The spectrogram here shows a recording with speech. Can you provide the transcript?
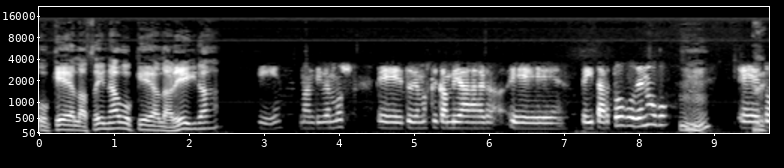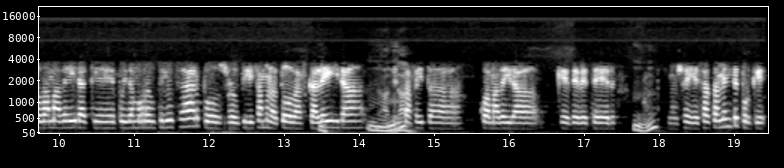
o que é a cena, o que é a lareira... Sí, mantivemos, eh, tuvemos que cambiar, eh, peitar todo de novo, uh -huh. eh, toda a madeira que podemos reutilizar, pois pues, reutilizámola toda, a escaleira, uh -huh. está feita coa madeira que debe ter, uh -huh. non sei exactamente, porque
